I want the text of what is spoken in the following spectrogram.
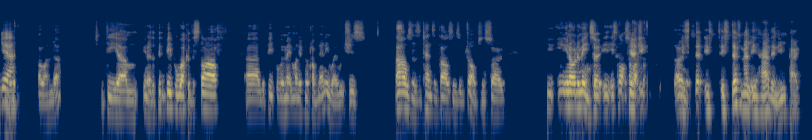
Yeah. go under. The um, you know, the, the people who work at the staff, uh, the people who make money from the club in any way, which is thousands and tens and thousands of jobs, and so you, you know what I mean. So it, it's not so Yeah, much it- the it's, de- it's, it's definitely had an impact,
